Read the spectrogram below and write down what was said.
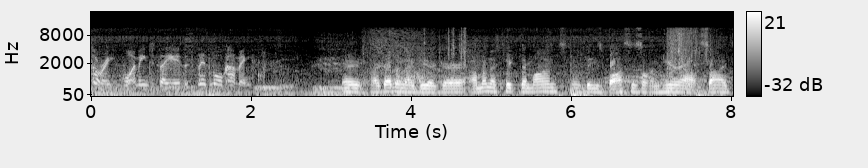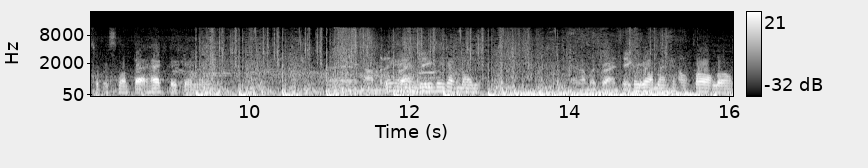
Sorry, what I mean to say is there's more coming. Hey, I got an idea, Garrett. I'm gonna take them on some of these bosses on here outside so it's not that hectic in there. And I'm gonna try and take, they got my, and I'm gonna try and take they got them. my health all low.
